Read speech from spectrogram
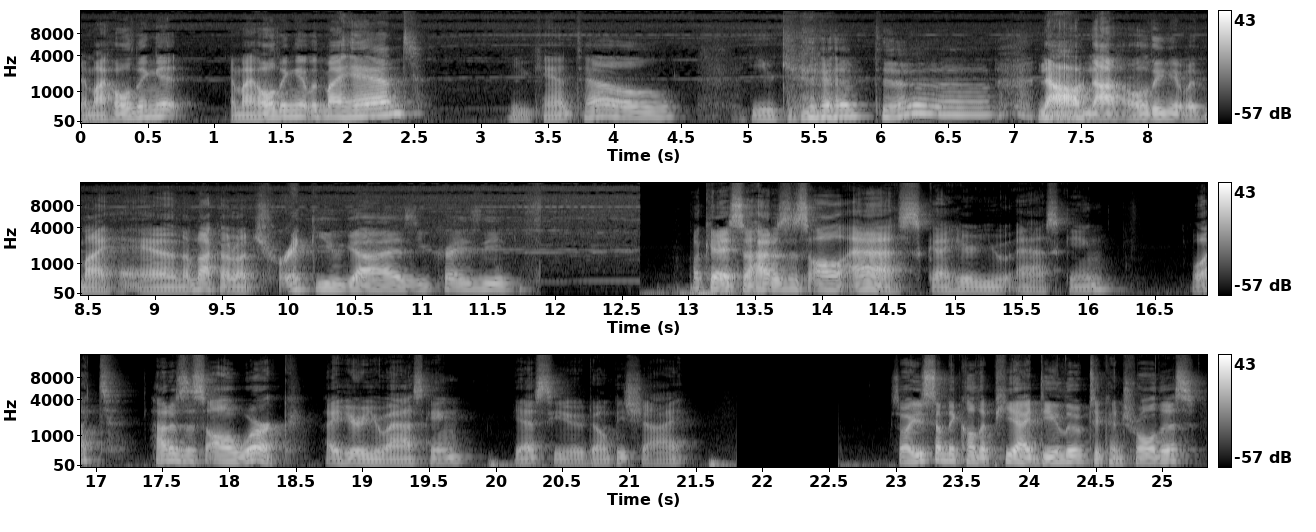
Am I holding it? Am I holding it with my hand? You can't tell. You can't tell. No, I'm not holding it with my hand. I'm not gonna trick you guys, you crazy. Okay, so how does this all ask? I hear you asking. What? How does this all work? I hear you asking. Yes, you, don't be shy. So I use something called a PID loop to control this.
